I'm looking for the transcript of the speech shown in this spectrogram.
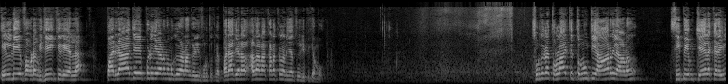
എൽ ഡി എഫ് അവിടെ വിജയിക്കുകയല്ല പരാജയപ്പെടുകയാണ് നമുക്ക് കാണാൻ കഴിയും സുഹൃത്തുക്കളെ. പരാജയം അതാണ് ആ കണക്കിലാണ് ഞാൻ സൂചിപ്പിക്കാൻ പോകും സുഹൃത്തുക്കളെ തൊള്ളായിരത്തി തൊണ്ണൂറ്റി ആറിലാണ് സി പി എം ചേലക്കരയിൽ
